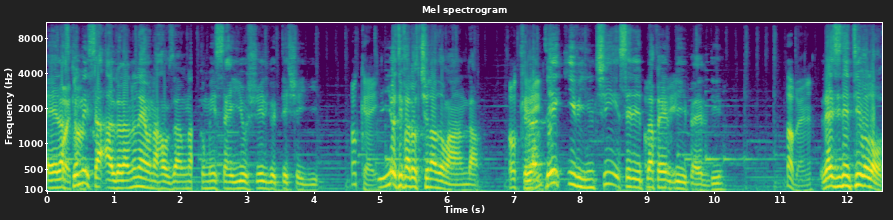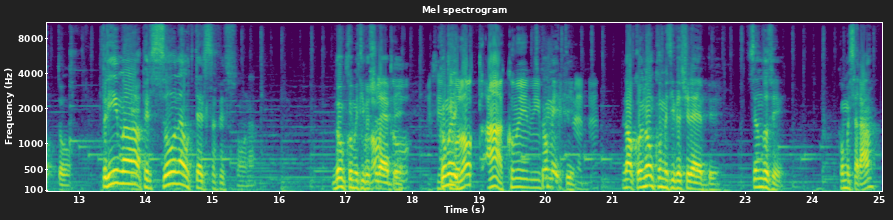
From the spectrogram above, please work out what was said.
E la Poi, scommessa, allora, non è una cosa, una scommessa che io scelgo e te scegli. Ok, Io ti farò una domanda. Se la ok, azzecchi vinci, se la Ok. perdi perdi. va bene. Resident Evil 8. Prima Sì. persona o terza persona? Non come ti piacerebbe. Evil 8, Resident Come- Evil 8 Ah, come mi Scommetti. piacerebbe? No, co- non come ti piacerebbe. Secondo te, come sarà?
